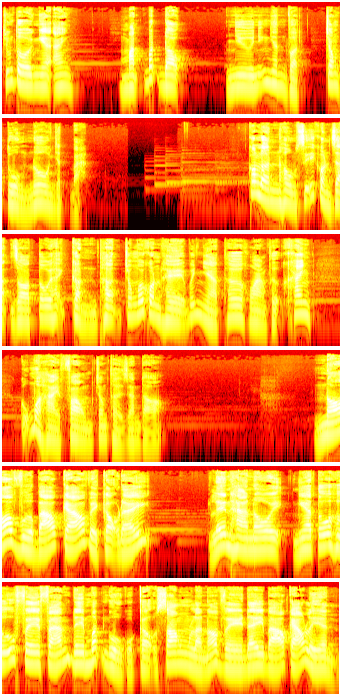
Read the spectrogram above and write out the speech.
Chúng tôi nghe anh, mặt bất động như những nhân vật trong tuồng nô Nhật Bản. Có lần Hồng Sĩ còn dặn dò tôi hãy cẩn thận trong mối quan hệ với nhà thơ Hoàng Thượng Khanh, cũng ở Hải Phòng trong thời gian đó. Nó vừa báo cáo về cậu đấy. Lên Hà Nội, nghe Tố Hữu phê phán đêm mất ngủ của cậu xong là nó về đây báo cáo liền.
